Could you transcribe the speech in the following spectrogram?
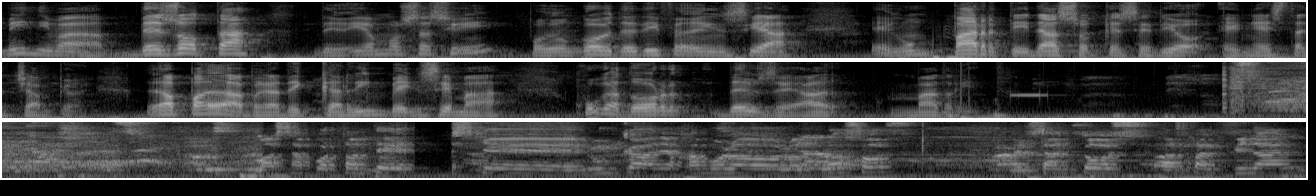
mínima desota, diríamos así, por un gol de diferencia en un partidazo que se dio en esta Champions. La palabra de Karim Benzema, jugador del Real Madrid. Más importante es que nunca dejamos los brazos, estamos hasta el final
